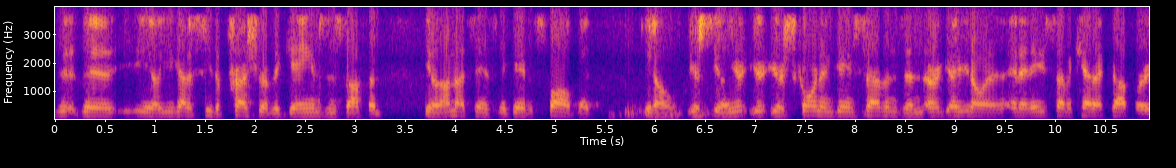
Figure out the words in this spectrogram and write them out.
the the you know, you got to see the pressure of the games and stuff, and you know, I'm not saying it's McDavid's fault, but you know, you're you know, you're you're, you're scoring in game sevens and or you know, in an 87 Canada Cup, or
